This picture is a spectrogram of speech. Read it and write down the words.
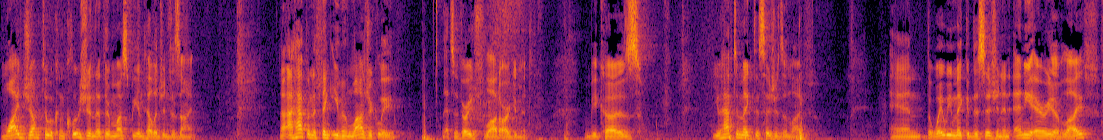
Why jump to a conclusion that there must be intelligent design? Now, I happen to think even logically, that's a very flawed argument because you have to make decisions in life. And the way we make a decision in any area of life,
